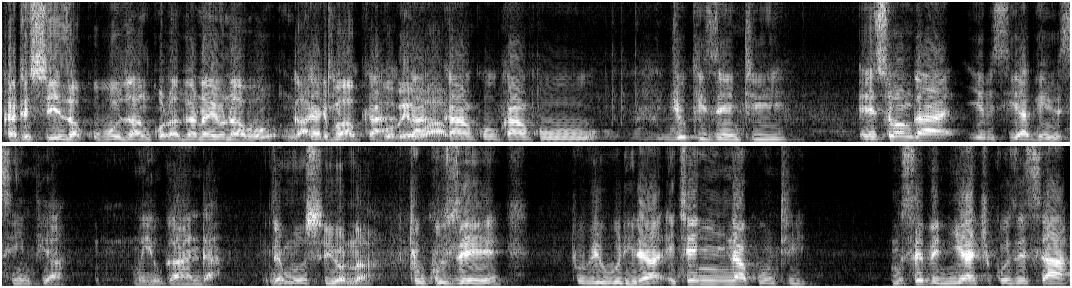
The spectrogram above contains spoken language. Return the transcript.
kati siyinza kubuuza nkolaganayo nabo ngaate bakugobewaabwe kankujukize nti ensonga y'ebisiyaga eyo simpya mu uganda. Ne mu nsi yonna? Tukuze tubiwulira. Ekyenaku nti museveni yakikozesa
